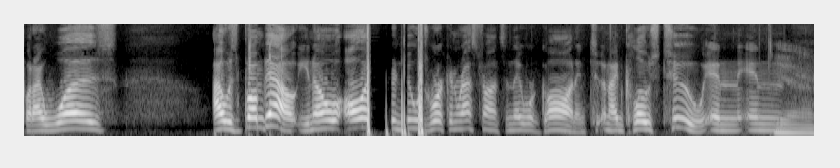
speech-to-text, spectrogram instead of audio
but I was I was bummed out you know all I could do was work in restaurants, and they were gone, and, t- and I'd closed two in in yeah.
